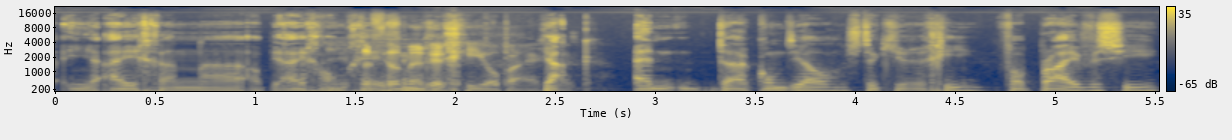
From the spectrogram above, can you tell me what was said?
in je eigen, op je eigen je omgeving. Je veel meer regie op eigenlijk. Ja. En daar komt hij al, een stukje regie. Voor privacy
